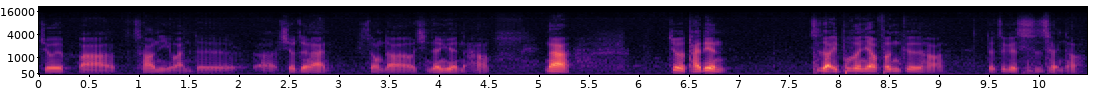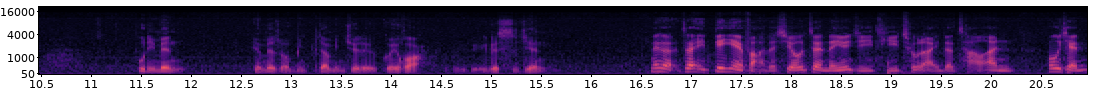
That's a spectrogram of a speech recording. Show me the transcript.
就会把草拟完的呃修正案送到行政院的哈。那就台电至少一部分要分割哈的这个时程哈，部里面有没有什么明比较明确的规划一个时间？那个在电业法的修正，能源局提出来的草案，目前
